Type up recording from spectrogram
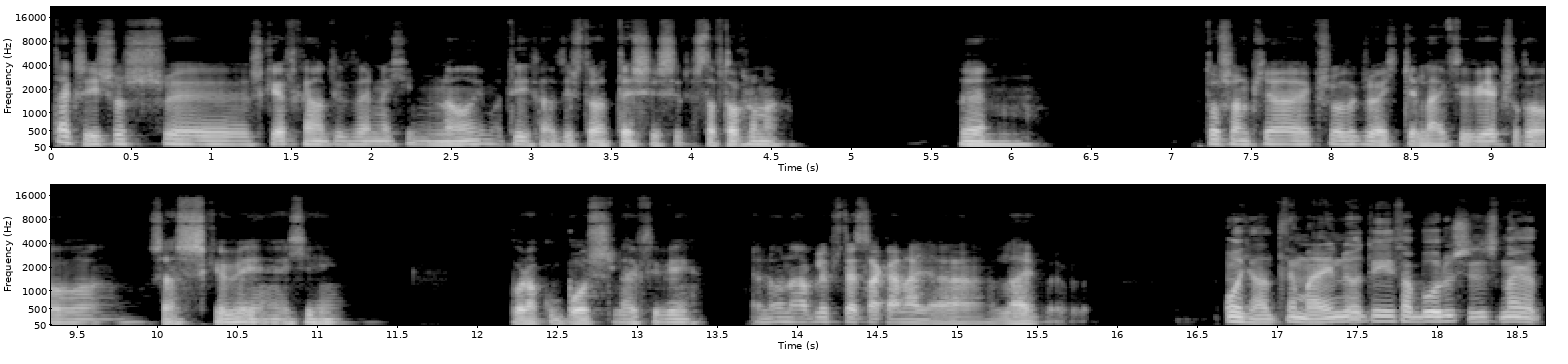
Εντάξει, ίσως ε, σκέφτηκαν ότι δεν έχει νόημα. Τι θα δεις τώρα τέσσερις σειρές ταυτόχρονα; Δεν. Εκτός αν πια έξω, δεν ξέρω, έχει και live TV έξω το σαν συσκευή. Έχει. Μπορεί να κουμπώσει live TV. Ενώ να βλέπεις τέσσερα κανάλια live. Ρε, Όχι, αλλά το θέμα είναι ότι θα μπορούσες να.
